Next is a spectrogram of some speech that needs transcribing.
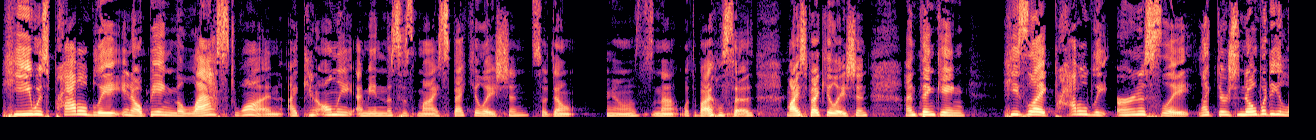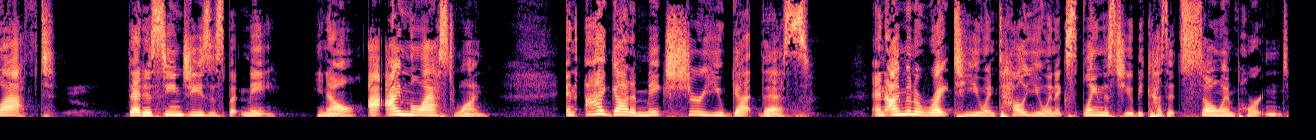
he was probably, you know, being the last one. I can only, I mean, this is my speculation, so don't, you know, this is not what the Bible says. My speculation. I'm thinking he's like probably earnestly, like there's nobody left that has seen Jesus but me. You know, I, I'm the last one. And I got to make sure you get this and I'm going to write to you and tell you and explain this to you because it's so important.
